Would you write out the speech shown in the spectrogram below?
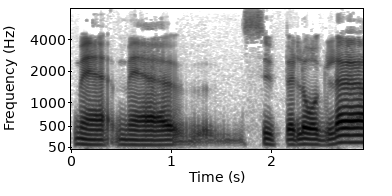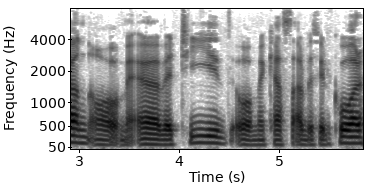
med, med superlåg lön och med övertid och med kassa arbetsvillkor.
